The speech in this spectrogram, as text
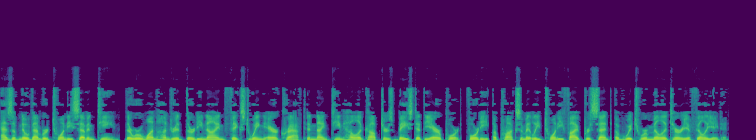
As of November 2017, there were 139 fixed-wing aircraft and 19 helicopters based at the airport, 40 approximately 25% of which were military affiliated.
